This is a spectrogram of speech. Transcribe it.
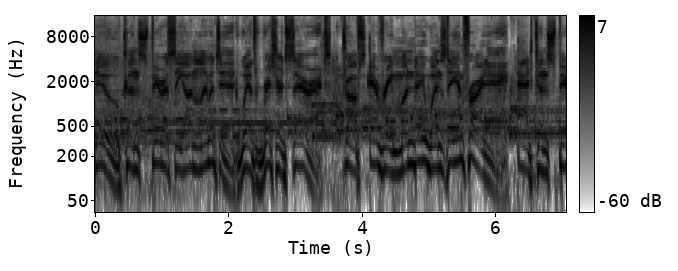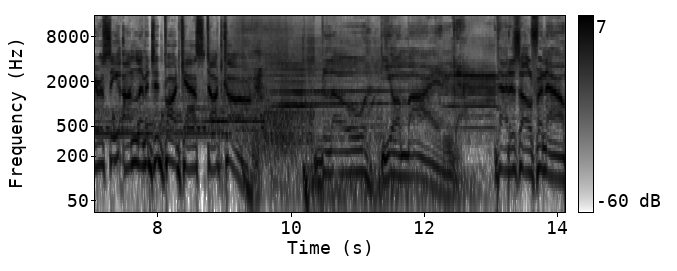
new Conspiracy Unlimited with Richard Syrett drops every Monday, Wednesday, and Friday at conspiracyunlimitedpodcast.com. Blow your mind. That is all for now.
